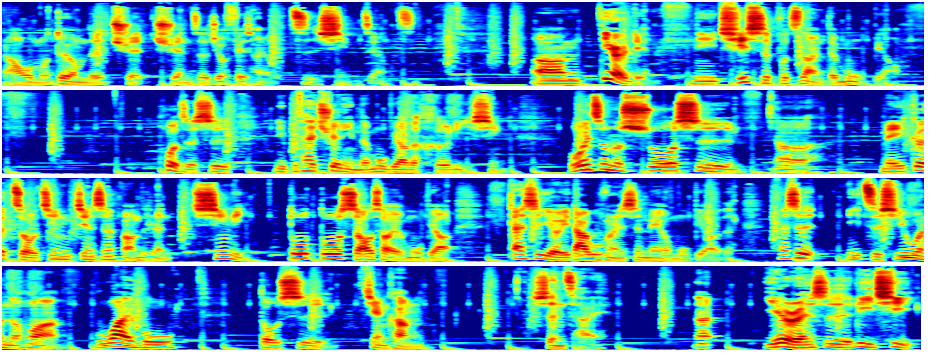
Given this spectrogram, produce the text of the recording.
然后我们对我们的选选择就非常有自信，这样子。嗯，第二点，你其实不知道你的目标，或者是你不太确定你的目标的合理性。我会这么说，是呃，每一个走进健身房的人心里。多多少少有目标，但是有一大部分人是没有目标的。但是你仔细问的话，不外乎都是健康、身材。那也有人是力气，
